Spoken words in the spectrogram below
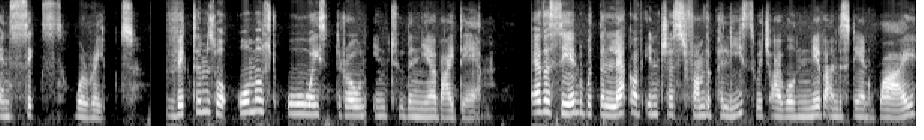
and six were raped. Victims were almost always thrown into the nearby dam. As I said, with the lack of interest from the police, which I will never understand why,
